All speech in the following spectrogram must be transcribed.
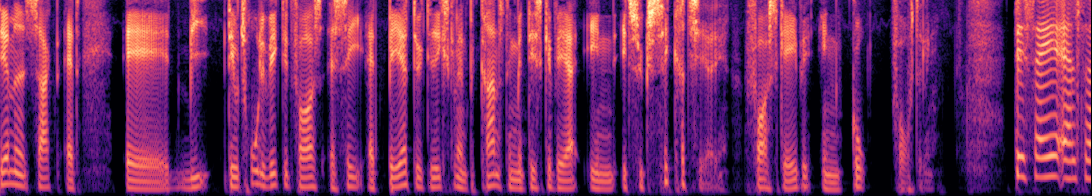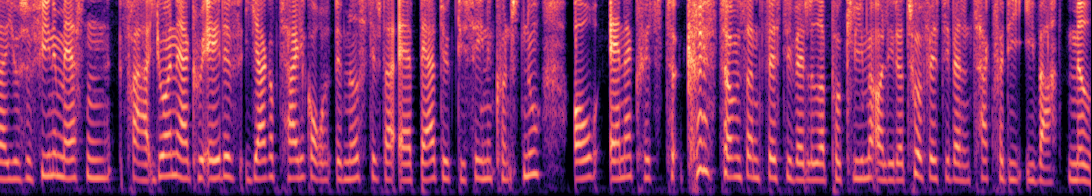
Dermed sagt, at øh, vi, det er utrolig vigtigt for os at se, at bæredygtighed ikke skal være en begrænsning, men det skal være en, et succeskriterie for at skabe en god forestilling. Det sagde altså Josefine Madsen fra Jordnær Creative, Jakob Tejlgaard, øh, medstifter af Bæredygtig Scenekunst Nu, og Anna Chris, Chris Thomsen, festivalleder på Klima- og Litteraturfestivalen. Tak fordi I var med.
